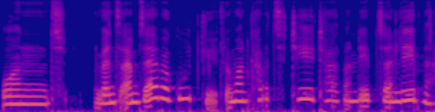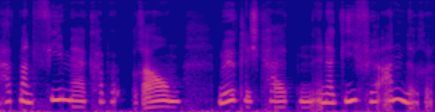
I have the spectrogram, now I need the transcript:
Und wenn es einem selber gut geht, wenn man Kapazität hat, man lebt sein Leben, dann hat man viel mehr Kap Raum, Möglichkeiten, Energie für andere.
